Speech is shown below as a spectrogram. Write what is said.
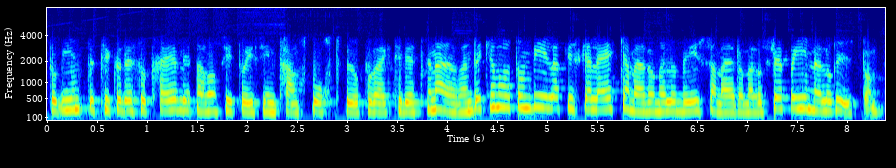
de inte tycker det är så trevligt när de sitter i sin transportbur på väg till veterinären. Det kan vara att de vill att vi ska leka med dem eller mysa med dem eller släppa in eller ut dem.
